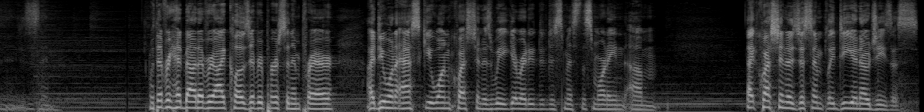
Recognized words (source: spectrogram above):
In Jesus' name. With every head bowed, every eye closed, every person in prayer, I do want to ask you one question as we get ready to dismiss this morning. Um, that question is just simply Do you know Jesus?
